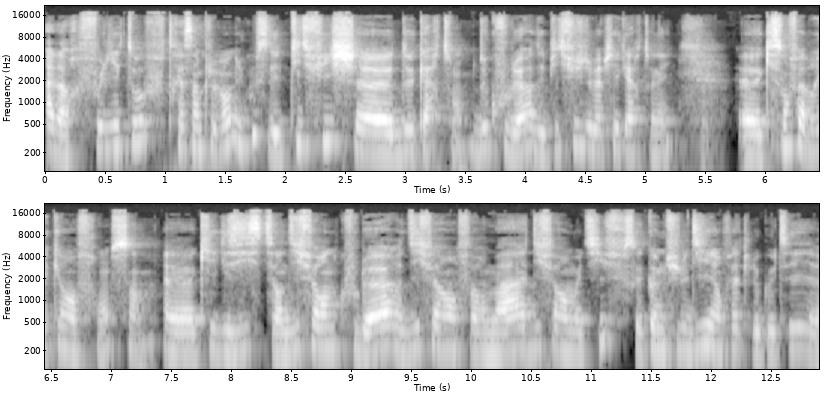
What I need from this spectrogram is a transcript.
Alors, Folietto, très simplement, du coup, c'est des petites fiches de carton, de couleurs, des petites fiches de papier cartonné, qui sont fabriquées en France, qui existent en différentes couleurs, différents formats, différents motifs. Parce comme tu le dis, en fait, le côté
